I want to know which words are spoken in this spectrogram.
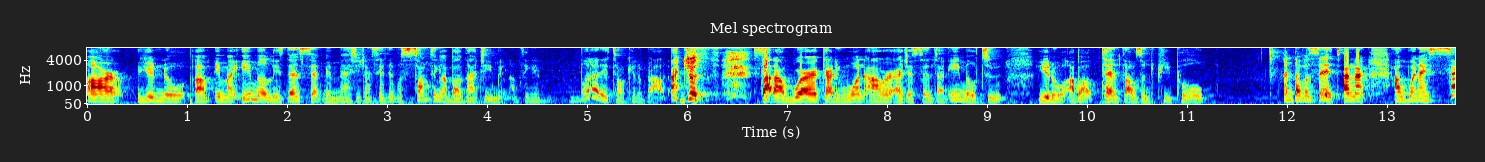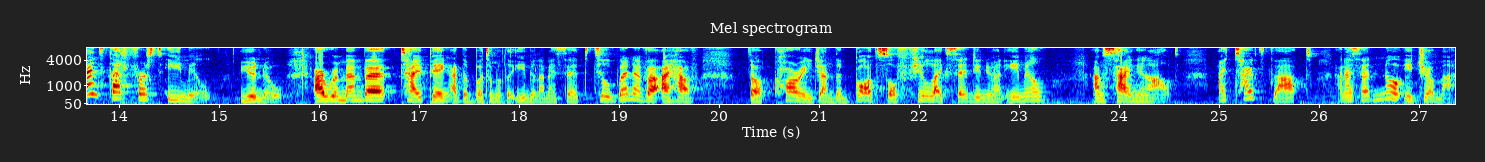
are, you know, um, in my email list, then sent me a message and said there was something about that email. I'm thinking, what are they talking about? I just sat at work and in one hour, I just sent an email to, you know, about 10,000 people. And that was it. And, I, and when I sent that first email, you know, I remember typing at the bottom of the email and I said, till whenever I have the courage and the guts of feel like sending you an email, I'm signing out. I typed that and I said, no, Ijeoma,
